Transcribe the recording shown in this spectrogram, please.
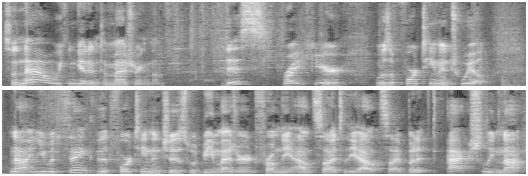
So now we can get into measuring them. This right here was a 14 inch wheel. Now you would think that 14 inches would be measured from the outside to the outside, but it's actually not.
